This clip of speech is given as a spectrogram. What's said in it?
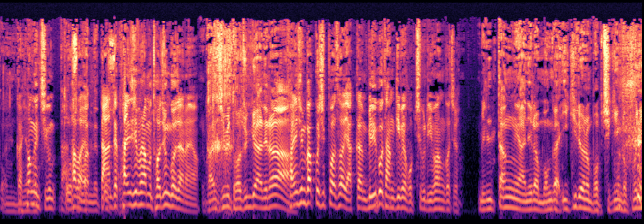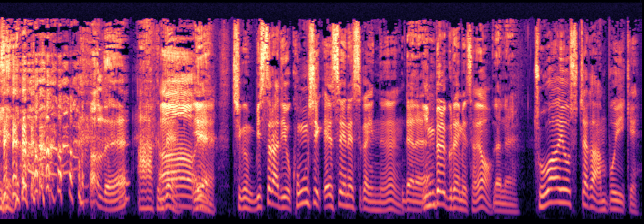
그러니까 넘어갔- 형은 지금 또 봐봐요. 속았네, 또 나한테 속았네. 관심을 한번 더 준 거잖아요. 관심이 더 준 게 아니라 관심 받고 싶어서 약간 밀고 당김의 법칙을 이용한 거죠. 밀당이 아니라 뭔가 이기려는 법칙인 것 뿐이에요. 네. 아 근데 아, 예. 예. 지금 미스 라디오 공식 SNS가 있는 네네. 인별그램에서요. 네네. 좋아요 숫자가 안 보이게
